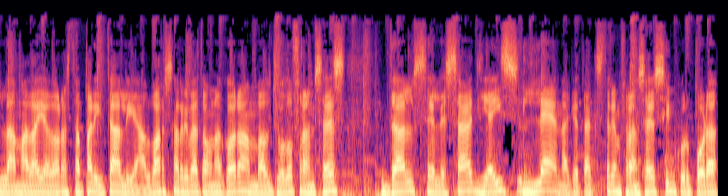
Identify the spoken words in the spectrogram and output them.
La medalla d'or està per Itàlia. El Barça ha arribat a un acord amb el jugador francès del Celesat i Ais Len, aquest extrem francès, s'incorpora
